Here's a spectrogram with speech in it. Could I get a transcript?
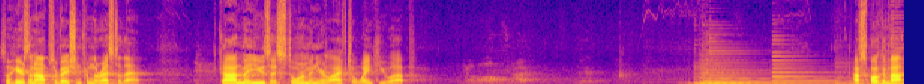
So here's an observation from the rest of that God may use a storm in your life to wake you up. I've spoke about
